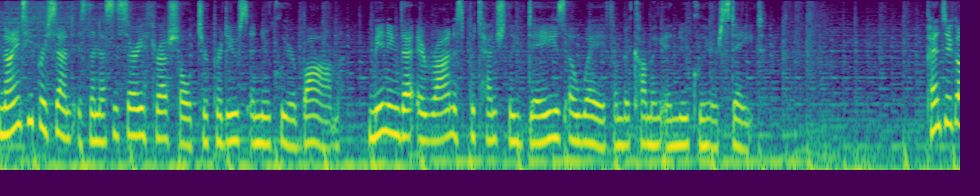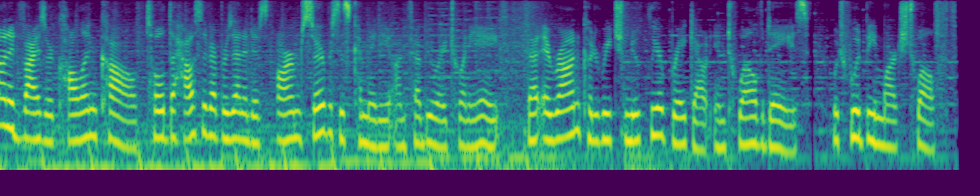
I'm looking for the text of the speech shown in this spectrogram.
90% is the necessary threshold to produce a nuclear bomb, meaning that Iran is potentially days away from becoming a nuclear state. Pentagon advisor Colin Kahl told the House of Representatives Armed Services Committee on February 28 that Iran could reach nuclear breakout in 12 days, which would be March 12th.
